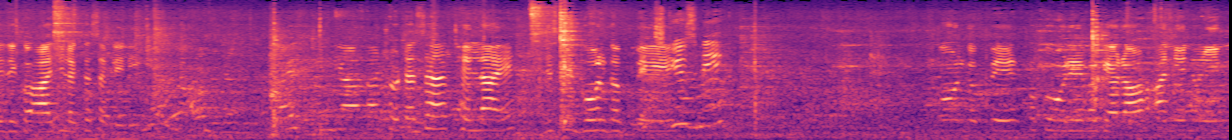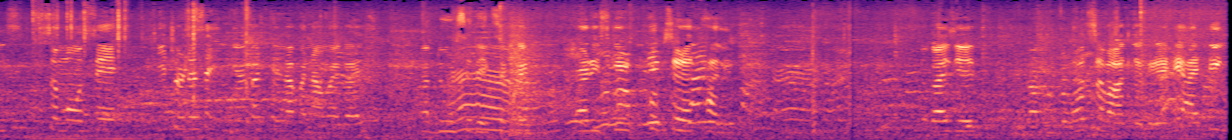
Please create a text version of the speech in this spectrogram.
ये देखो, आज ही लगता सब ले लेगी। इंडिया का छोटा सा ठेला है, जिसमें गोल गप्पे एक्सक्यूज मी गोल गप्पे पकौड़े वगैरह अनियन रिंग्स समोसे। ये छोटा सा इंडिया का ठेला बना हुआ है गाइस आप दूर से देख सकते हैं। और इसकी खूबसूरत थाली। तो गाइस ये बहुत स्वाद लग रहे हैं। आई थिंक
